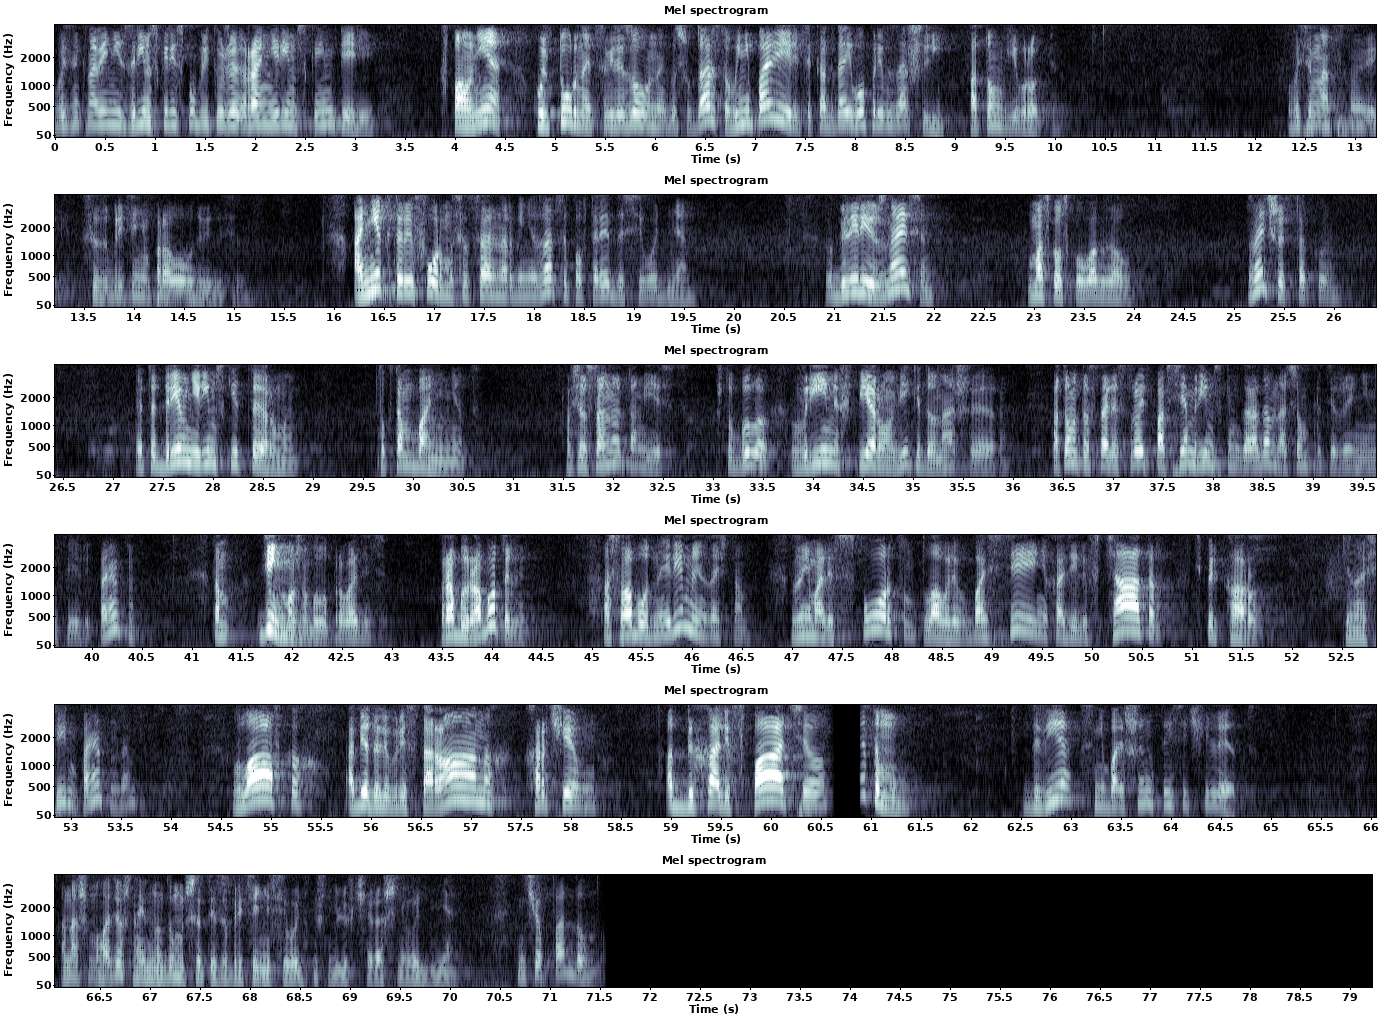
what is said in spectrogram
возникновения из Римской республики уже ранней Римской империи. Вполне культурное цивилизованное государство, вы не поверите, когда его превзошли потом в Европе. В XVIII веке с изобретением парового двигателя. А некоторые формы социальной организации повторяют до сего дня. Галерею знаете? У Московского вокзала. Знаете, что это такое? Это древние римские термы. Только там бани нет. А все остальное там есть. Что было в Риме в первом веке до нашей эры. Потом это стали строить по всем римским городам на всем протяжении империи. Понятно? Там день можно было проводить. Рабы работали, а свободные римляне, значит, там занимались спортом, плавали в бассейне, ходили в театр, теперь кару, кинофильм, понятно, да? В лавках, обедали в ресторанах, харчевнях, отдыхали в патио. Этому две с небольшим тысячи лет. А наша молодежь наивно думает, что это изобретение сегодняшнего или вчерашнего дня. Ничего подобного.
